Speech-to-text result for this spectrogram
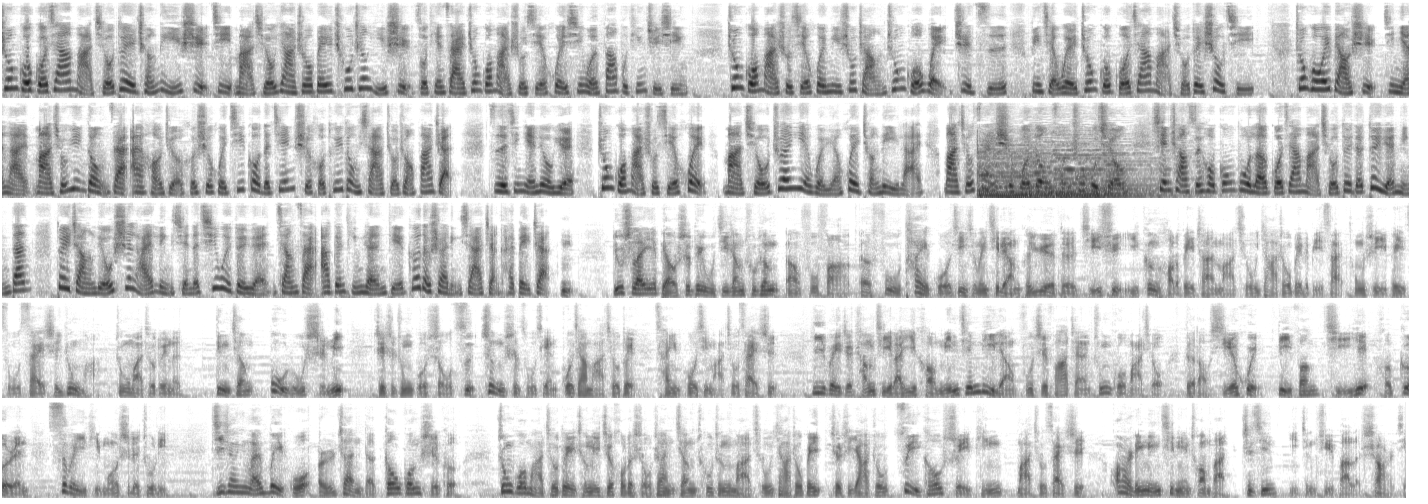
中国国家马球队成立仪式暨马球亚洲杯出征仪式昨天在中国马术协会新闻发布厅举行。中国马术协会秘书长钟国伟致辞，并且为中国国家马球队授旗。钟国伟表示，近年来马球运动在爱好者和社会机构的坚持和推动下茁壮发展。自今年六月中国马术协会马球专业委员会成立以来，马球赛事活动层出不穷。现场随后公布了国家马球队的队员名单，队长刘诗来领。前的七位队员将在阿根廷人迭戈的率领下展开备战。嗯，刘诗来也表示，队伍即将出征啊，赴法呃赴泰国进行为期两个月的集训，以更好的备战马球亚洲杯的比赛，同时以备足赛事用马。中国马球队呢，定将不辱使命。这是中国首次正式组建国家马球队参与国际马球赛事，意味着长期以来依靠民间力量扶持发展的中国马球得到协会、地方、企业和个人四位一体模式的助力。即将迎来为国而战的高光时刻。中国马球队成立之后的首战将出征马球亚洲杯，这是亚洲最高水平马球赛事。二零零七年创办，至今已经举办了十二届。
